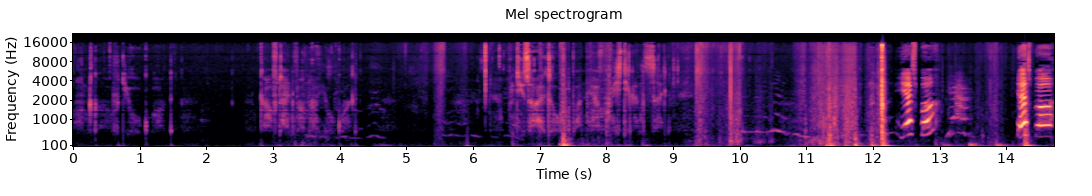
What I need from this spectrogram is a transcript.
Und kauft Joghurt. Kauft einfach nur Joghurt. Und diese alte Opa nervt mich die ganze Zeit. Jesper? Jesper?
